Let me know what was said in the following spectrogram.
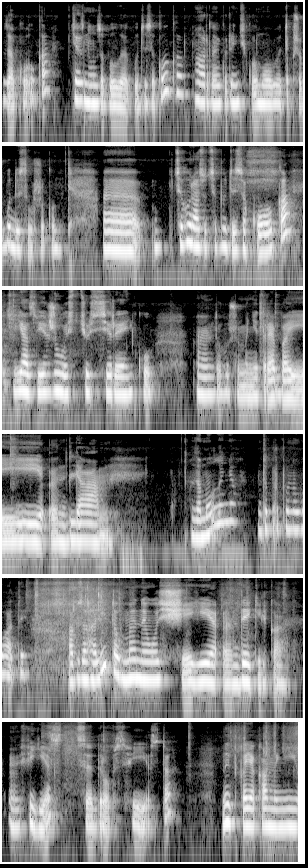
заколка. Я знову забула, як буде заколка гарною українською мовою, так що буде суржиком. Е, Цього разу це буде заколка. Я зв'яжу ось цю сіреньку, е, тому що мені треба її е, для замовлення запропонувати. А взагалі-то в мене ось ще є е, декілька е, фієст. Це Drops Fiesta. Нитка, яка мені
